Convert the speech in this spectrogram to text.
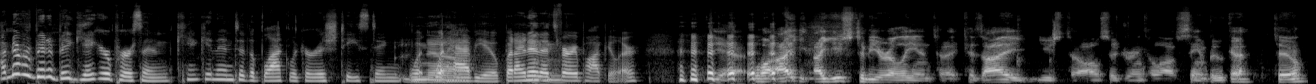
I've never been a big Jaeger person. Can't get into the black licorice tasting, what, No. what have you. But I know that's very popular. Yeah, well, I I used to be really into it because I used to also drink a lot of sambuca too.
